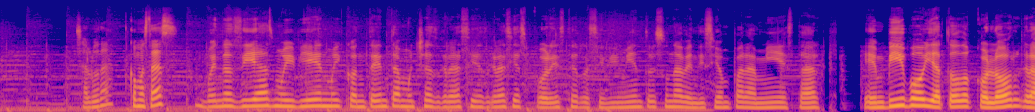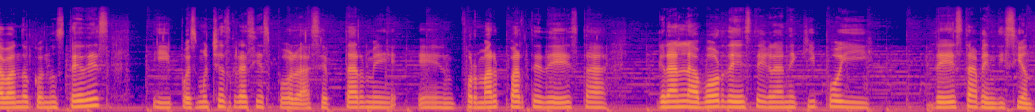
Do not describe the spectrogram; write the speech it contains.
Saluda, ¿cómo estás? Buenos días, muy bien, muy contenta, muchas gracias, gracias por este recibimiento. Es una bendición para mí estar en vivo y a todo color grabando con ustedes y pues muchas gracias por aceptarme en formar parte de esta gran labor, de este gran equipo y de esta bendición.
